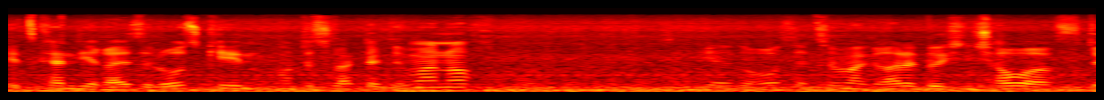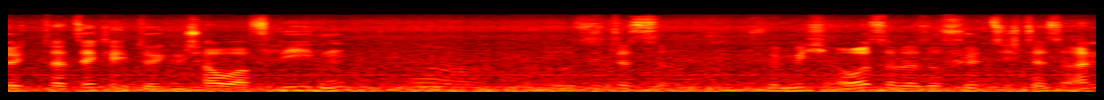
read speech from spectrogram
jetzt kann die Reise losgehen und es wackelt immer noch. Sieht ja so aus, als wenn wir gerade durch den Schauer, durch, tatsächlich durch den Schauer fliegen. So sieht das für mich aus oder so fühlt sich das an.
